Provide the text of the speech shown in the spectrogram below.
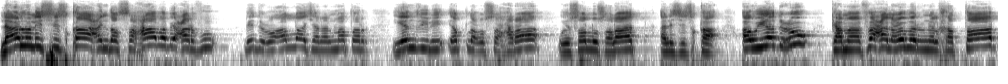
لأنه الاستسقاء عند الصحابة بيعرفوا بيدعوا الله عشان المطر ينزل يطلعوا الصحراء ويصلوا صلاة الاستسقاء. أو يدعو كما فعل عمر بن الخطاب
